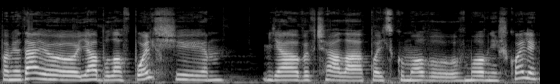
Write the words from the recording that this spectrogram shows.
Пам'ятаю, я була в Польщі, я вивчала польську мову в мовній школі,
